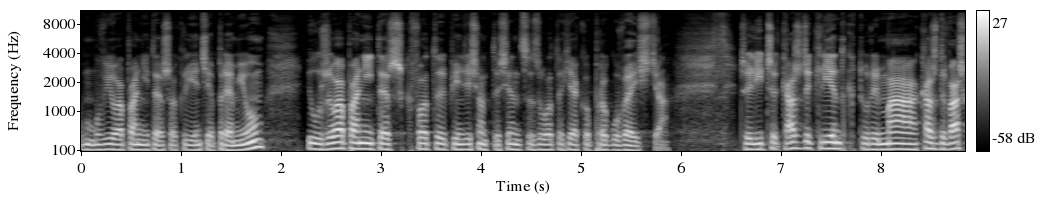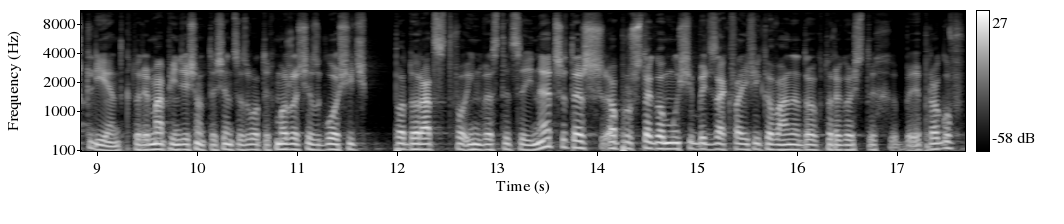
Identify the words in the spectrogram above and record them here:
mówiła Pani też o kliencie premium i użyła Pani też kwoty 50 tysięcy złotych jako progu wejścia. Czyli czy każdy klient, który ma, każdy Wasz klient, który ma 50 tysięcy złotych może się zgłosić po doradztwo inwestycyjne, czy też oprócz tego musi być zakwalifikowany do któregoś z tych progów,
